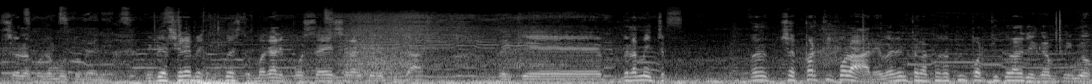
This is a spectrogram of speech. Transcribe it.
sia una cosa molto bella. Mi piacerebbe che questo magari possa essere anche replicato perché veramente eh, cioè, particolare, veramente la cosa più particolare del Gran Premio,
